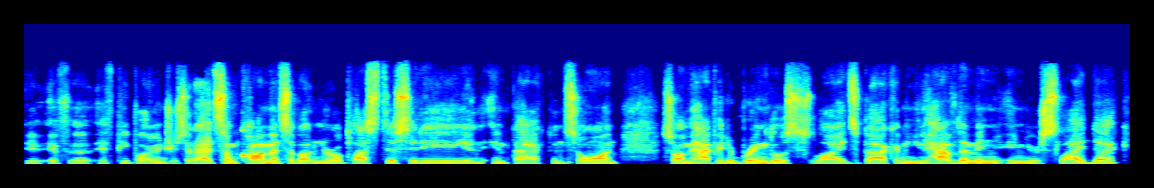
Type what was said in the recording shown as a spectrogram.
if, uh, if people are interested, I had some comments about neuroplasticity and impact and so on. So I'm happy to bring those slides back. I mean, you have them in in your slide deck,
